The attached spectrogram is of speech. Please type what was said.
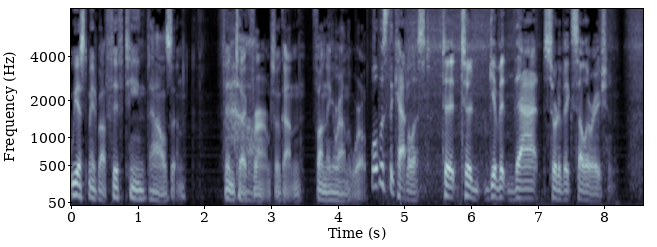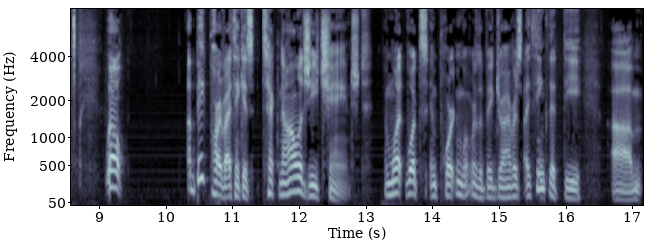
we estimate about 15,000 fintech wow. firms have gotten funding around the world. What was the catalyst to, to give it that sort of acceleration? Well, a big part of it, I think, is technology changed. And what, what's important, what were the big drivers? I think that the um,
